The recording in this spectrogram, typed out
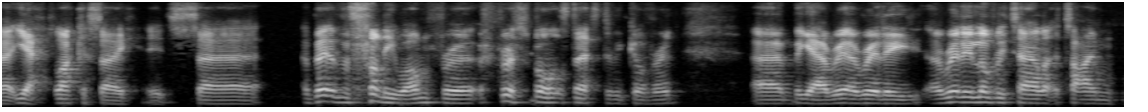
uh, yeah, like I say, it's uh, a bit of a funny one for a, for a sports desk to be covering. Uh, but yeah, a really a really lovely tale at a time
